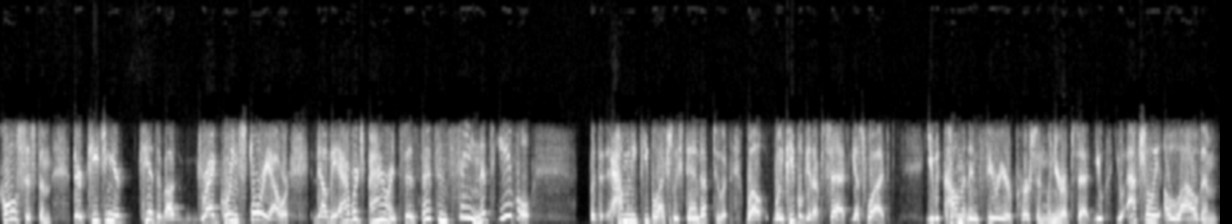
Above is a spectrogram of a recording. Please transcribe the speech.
school system. They're teaching your kids about drag queen story hour. Now the average parent says that's insane. That's evil. But how many people actually stand up to it? Well when people get upset guess what you become an inferior person when you're upset. You you actually allow them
